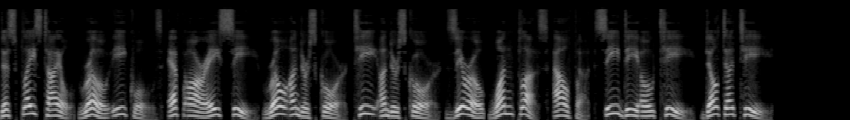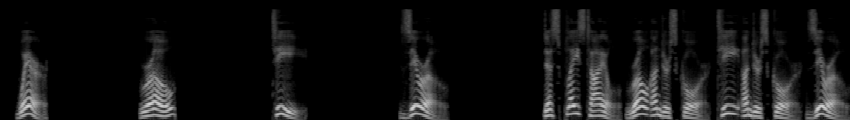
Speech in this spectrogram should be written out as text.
Display style rho equals frac rho underscore t underscore 0 1 plus alpha c dot delta t. Where? Rho t. 0 display style rho underscore t underscore 0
